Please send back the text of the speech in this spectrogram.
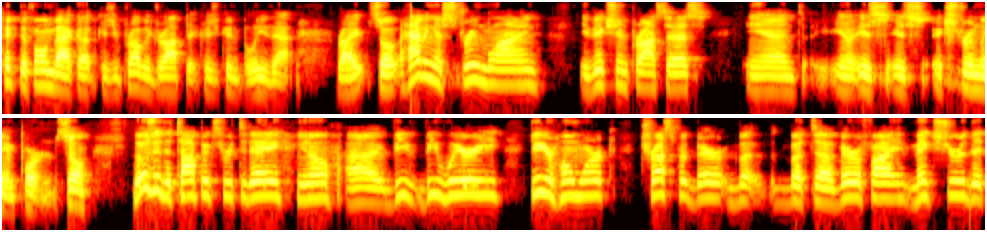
pick the phone back up because you probably dropped it because you couldn't believe that, right? So having a streamlined eviction process and you know is is extremely important. So those are the topics for today. You know, uh, be be weary, do your homework, trust but but but uh, verify. Make sure that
